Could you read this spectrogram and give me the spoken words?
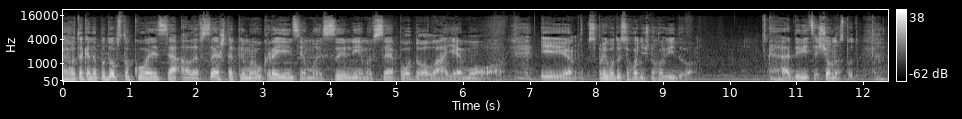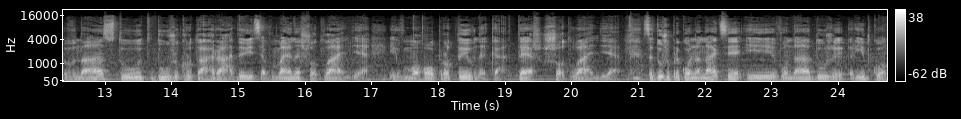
Е, Отаке неподобство коїться, але все ж таки ми українці, ми сильні, ми все подолаємо. І з приводу сьогоднішнього відео. Дивіться, що в нас тут? В нас тут дуже крута гра. Дивіться, в мене Шотландія, і в мого противника теж Шотландія. Це дуже прикольна нація, і вона дуже рідко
